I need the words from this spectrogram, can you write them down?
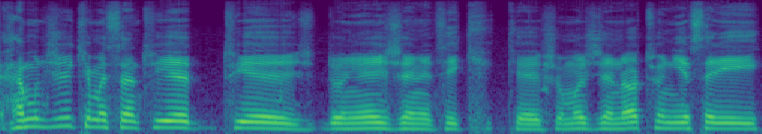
همونجوری که مثلا توی توی دنیای ژنتیک که شما ژناتون یه سری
